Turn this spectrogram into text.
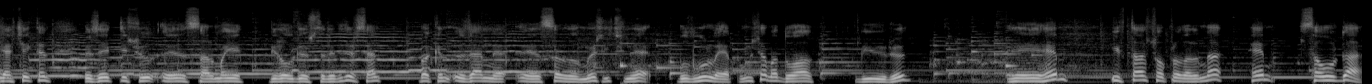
Gerçekten özellikle şu e, sarmayı bir ol gösterebilirsen bakın özenle e, sarılmış içine bulgurla yapılmış ama doğal bir ürün. E, hem iftar sofralarında hem sahurda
